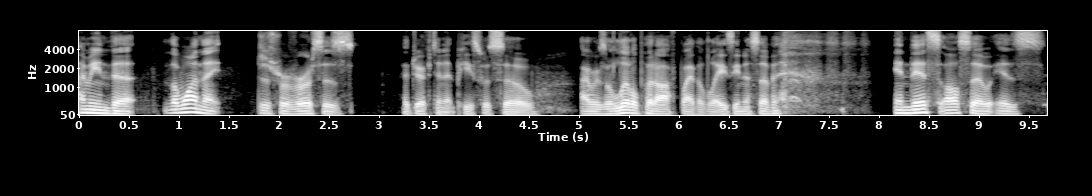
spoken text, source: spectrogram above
I mean the the one that just reverses Adrift and at Peace was so I was a little put off by the laziness of it. and this also is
